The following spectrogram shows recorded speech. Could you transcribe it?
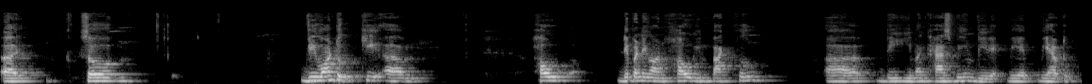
uh, so we want to keep um, how, depending on how impactful uh, the event has been, we, we, we have to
